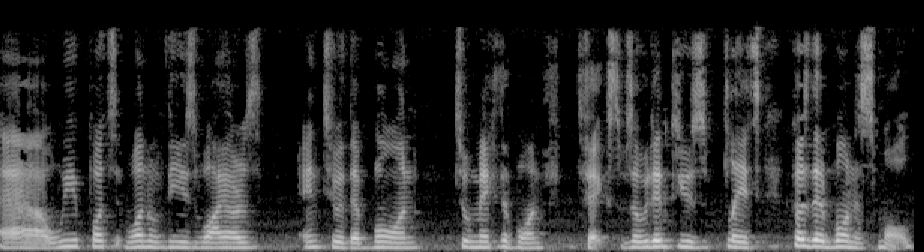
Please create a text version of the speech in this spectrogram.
uh, we put one of these wires into the bone to make the bone fixed. So we didn't use plates because their bone is small,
